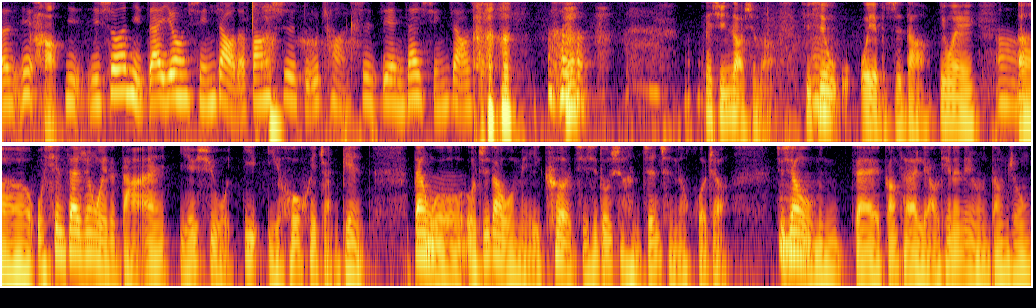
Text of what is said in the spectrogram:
呃，你好，你你说你在用寻找的方式独闯世界，你在寻找什么？在寻找什么？其实我也不知道，因为呃，我现在认为的答案，也许我以以后会转变，但我我知道我每一刻其实都是很真诚的活着，就像我们在刚才聊天的内容当中，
